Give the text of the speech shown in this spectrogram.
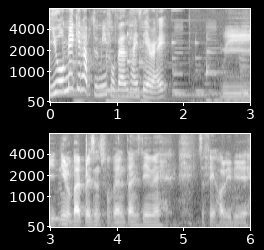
you'll make it up to me for Valentine's Day, right? We need to buy presents for Valentine's Day, man. It's a fake holiday.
